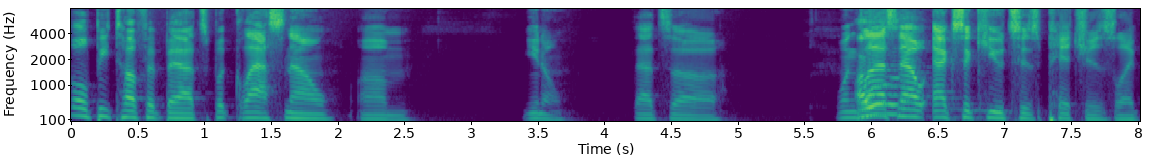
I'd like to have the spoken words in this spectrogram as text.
Volpe tough at bats, but Glasnow. Um, you know, that's uh When I will- Glasnow executes his pitches, like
